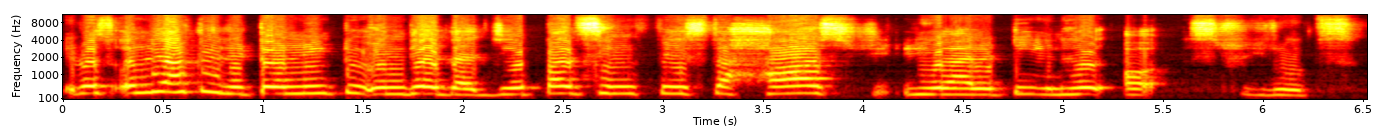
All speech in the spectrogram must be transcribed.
it was only after returning to India that Jaipal Singh faced the harsh reality in his uh, roots.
